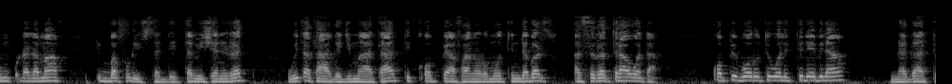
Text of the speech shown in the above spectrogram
12485 irratti wixataa haga jimaataatti qophii afaan oromootiin dabarsu asirratti raawwata. Qophii boruutti walitti deebinaa nagaatti.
